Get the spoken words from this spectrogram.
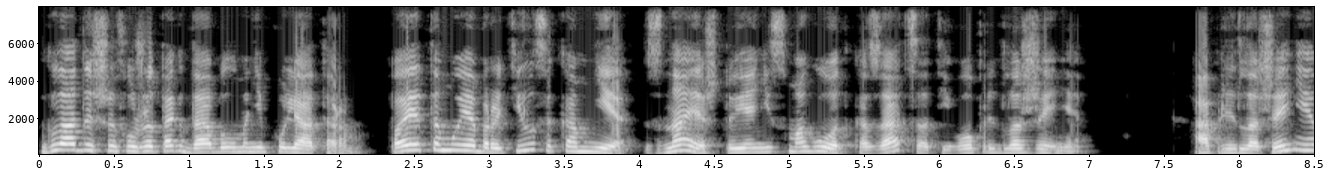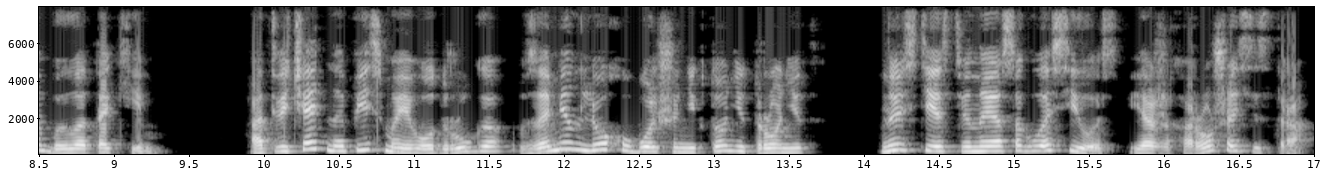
Гладышев уже тогда был манипулятором, поэтому и обратился ко мне, зная, что я не смогу отказаться от его предложения. А предложение было таким. Отвечать на письма его друга, взамен Леху больше никто не тронет, ну, естественно, я согласилась, я же хорошая сестра.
